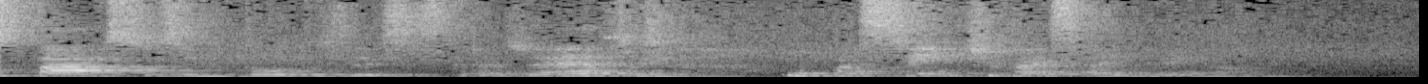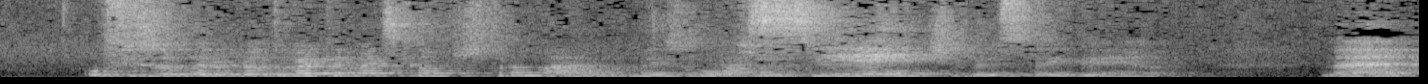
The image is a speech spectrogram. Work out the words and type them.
espaços em todos esses trajetos, Sim. o paciente vai sair ganhando. O fisioterapeuta vai ter mais campo de trabalho, mas Com o paciente certeza. vai sair ganhando, né?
